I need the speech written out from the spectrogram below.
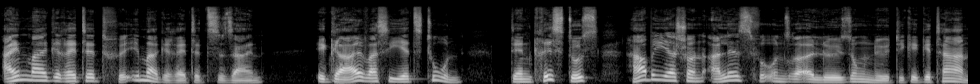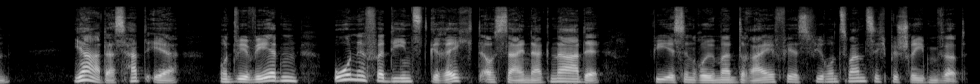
einmal gerettet, für immer gerettet zu sein, egal was sie jetzt tun, denn Christus habe ja schon alles für unsere Erlösung Nötige getan. Ja, das hat er, und wir werden ohne Verdienst gerecht aus seiner Gnade, wie es in Römer 3, Vers 24 beschrieben wird.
